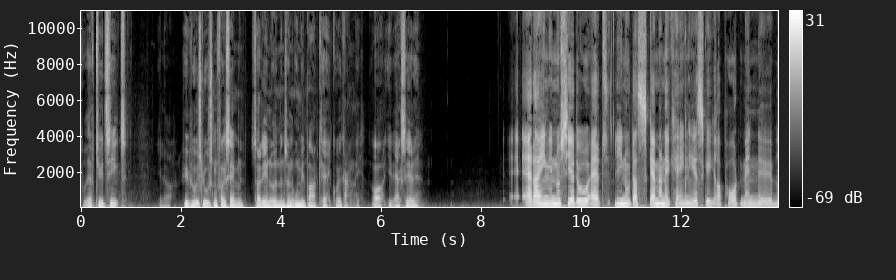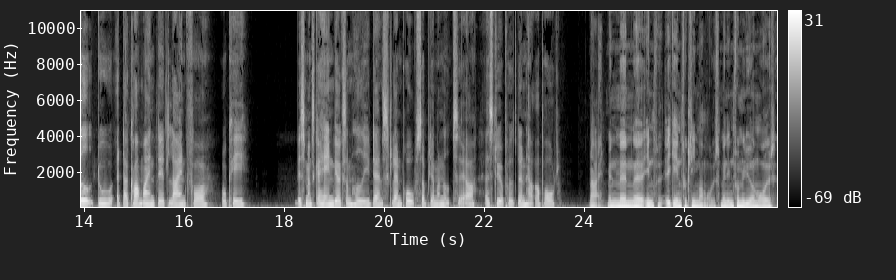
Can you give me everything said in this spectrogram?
foderaktivitet, eller hyppig udslusning for eksempel, så er det noget, man sådan umiddelbart kan gå i gang med og iværksætte. Er der egentlig, nu siger du, at lige nu der skal man ikke have en ESG-rapport, men øh, ved du, at der kommer en deadline for, okay, hvis man skal have en virksomhed i dansk landbrug, så bliver man nødt til at have styr på den her rapport? Nej, men, men øh, inden for, ikke inden for klimaområdet, men inden for miljøområdet,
